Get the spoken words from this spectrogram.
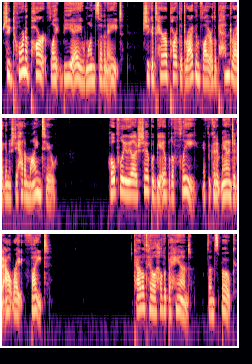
She'd torn apart Flight BA 178. She could tear apart the Dragonfly or the Pendragon if she had a mind to. Hopefully, the other ship would be able to flee if we couldn't manage an outright fight. Tattletale held up a hand, then spoke.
